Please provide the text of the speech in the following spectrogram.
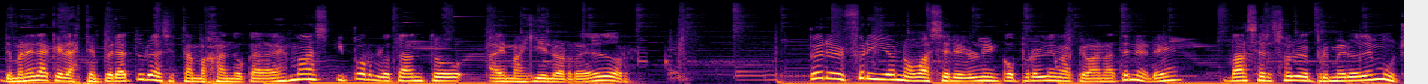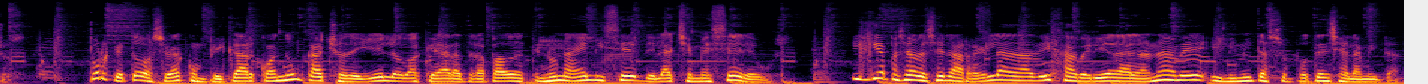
de manera que las temperaturas están bajando cada vez más y por lo tanto hay más hielo alrededor. Pero el frío no va a ser el único problema que van a tener, ¿eh? Va a ser solo el primero de muchos. Porque todo se va a complicar cuando un cacho de hielo va a quedar atrapado en una hélice del HMS Erebus. Y que a pesar de ser arreglada, deja averiada la nave y limita su potencia a la mitad.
